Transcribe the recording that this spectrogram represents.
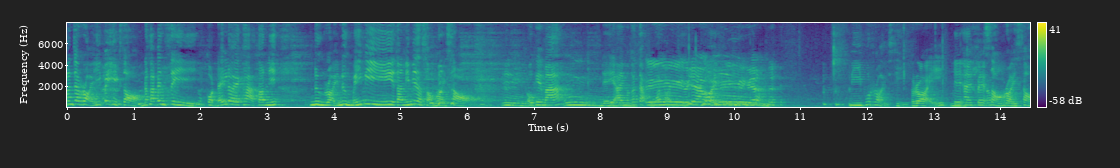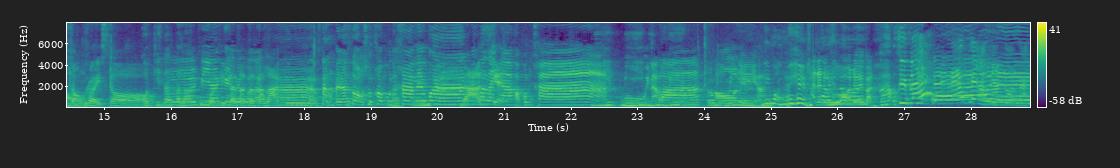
มันจะร้อยไปอีกสองนะคะ เป็นสี่กดได้เลยค่ะ ตอนนี้หนึ่งร้อยหนึ่งไม่มี ตอนนี้มีแต่สองร้อยสองโอเคมะเดี๋ยวไอมันก็จับคำว่าร้อยพี่ย่าบอกพี่ย่า มีพูดร้อยสี่ร่อย AI ไปสองร้อยสองสองร้อยสองกดที่ตาตาลาพี่กย่าดที่เก่งตาไปตาหมตาดตาแล้ลาวกูค่ะสั่งไปแล้วสองชุดขอบคุณค่ะแม่วานภรรยาขอบคุณค่ะมีมีโอ้ยน่าองรัไม่เห็นกเออมองไม่เห็นนี่มองไม่เห็นอันเดี๋ยวดูออเดอร์ก่อนเก้าสิบแล้วแล้วแล้วเลย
